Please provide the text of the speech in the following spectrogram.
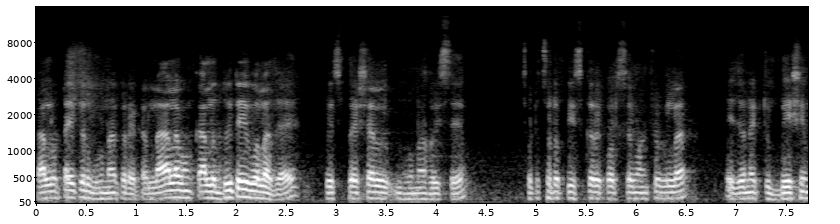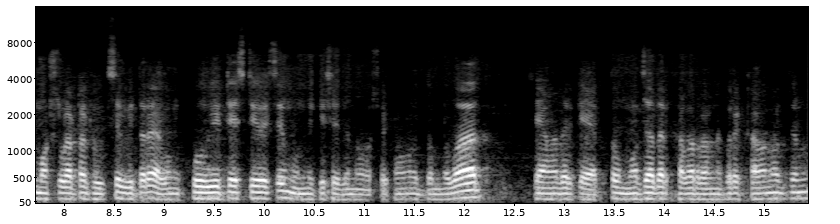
কালো টাইপের ভুনা করে, এটা লাল এবং কালো দুইটাই বলা যায় স্পেশাল ভুনা হয়েছে ছোট ছোট পিস করে করছে মাংসগুলা, এই জন্য একটু বেশি মশলাটা ঢুকছে ভিতরে এবং খুবই টেস্টি হয়েছে। মুন্নিকে সেই জন্য অবশ্যই ধন্যবাদ। সে আমাদেরকে এত মজাদার খাবার রান্না করে খাওয়ানোর জন্য।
